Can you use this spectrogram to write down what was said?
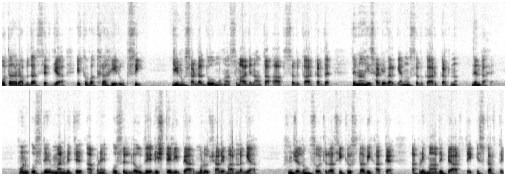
ਉਹ ਤਾਂ ਰੱਬ ਦਾ ਸਿਰਜਿਆ ਇੱਕ ਵੱਖਰਾ ਹੀ ਰੂਪ ਸੀ। ਜਿਹਨੂੰ ਸਾਡਾ ਦੋ ਮੁਹਾਂ ਸਮਾਜ ਨਾ ਤਾਂ ਆਪ ਸਵੀਕਾਰ ਕਰਦਾ ਹੈ ਤੇ ਨਾ ਹੀ ਸਾਡੇ ਵਰਗਿਆਂ ਨੂੰ ਸਵੀਕਾਰ ਕਰਨ ਦਿੰਦਾ ਹੈ। ਹੁਣ ਉਸ ਦੇ ਮਨ ਵਿੱਚ ਆਪਣੇ ਉਸ ਲਹੂ ਦੇ ਰਿਸ਼ਤੇ ਲਈ ਪਿਆਰ ਮੁੜ ਉਛਾਲੇ ਮਾਰਨ ਲੱਗਿਆ। ਜਦੋਂ ਸੋਚਦਾ ਸੀ ਕਿ ਉਸ ਦਾ ਵੀ ਹੱਕ ਹੈ ਆਪਣੀ ਮਾਂ ਦੇ ਪਿਆਰ ਤੇ ਇਸ ਘਰ ਤੇ।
